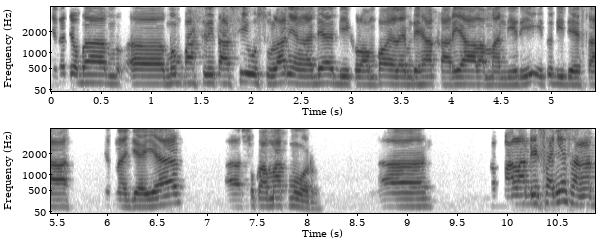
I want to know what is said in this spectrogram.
kita coba uh, memfasilitasi usulan yang ada di kelompok LMDH Karya Alam Mandiri itu di Desa Sirnajaya, uh, Sukamakmur. Uh, kepala desanya sangat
